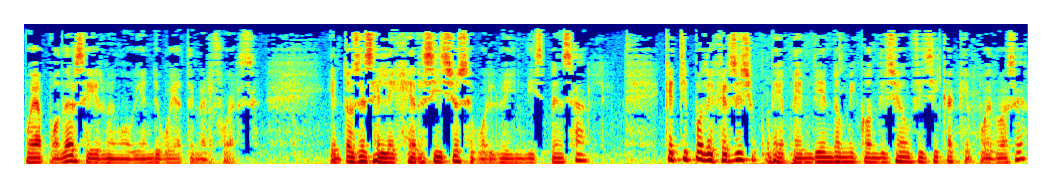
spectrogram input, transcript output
voy a poder seguirme moviendo y voy a tener fuerza. Entonces el ejercicio se vuelve indispensable. ¿Qué tipo de ejercicio? Dependiendo mi condición física, ¿qué puedo hacer?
